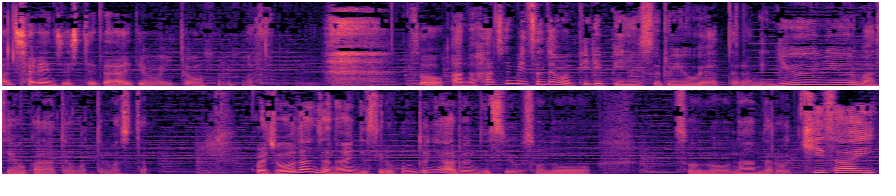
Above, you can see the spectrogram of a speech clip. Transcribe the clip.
はチャレンジしていただいてもいいと思います。そうあの蜂蜜でもピリピリするようやったらね牛乳混ぜようかなって思ってました。これ冗談じゃないんですけど本当にあるんですよそのそのなんだろう機材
